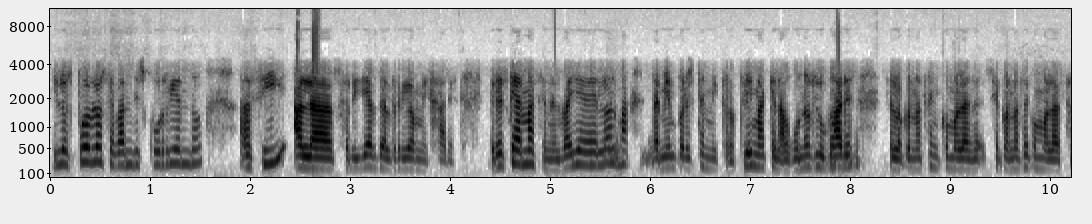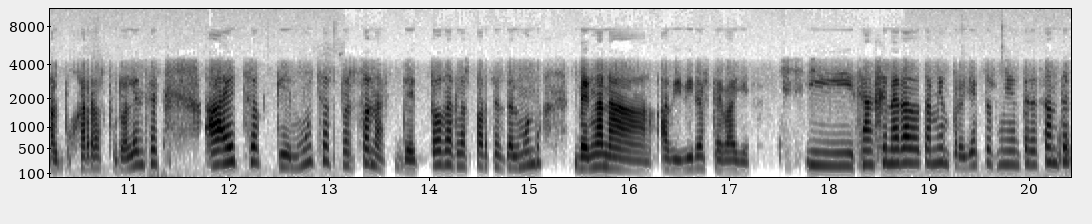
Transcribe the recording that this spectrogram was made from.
y los pueblos se van discurriendo así a las orillas del río Mijares. Pero es que además en el Valle del Olma, también por este microclima, que en algunos lugares se lo conocen como las, se conoce como las alpujarras turolenses, ha hecho que muchas personas de todas las partes del mundo vengan a, a vivir a este valle y se han generado también proyectos muy interesantes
